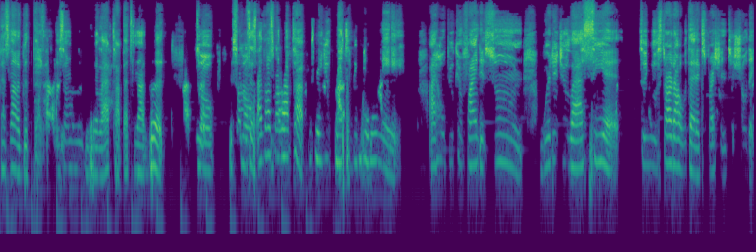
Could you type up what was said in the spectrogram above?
that's not a good thing. If someone loses their laptop, that's not good. So if someone says, I lost my laptop, you say, You've got to be kidding me. I hope you can find it soon. Where did you last see it? So you start out with that expression to show that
